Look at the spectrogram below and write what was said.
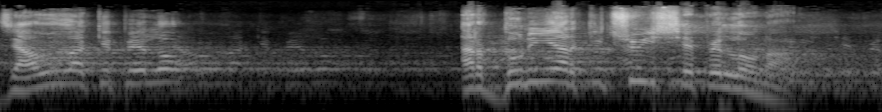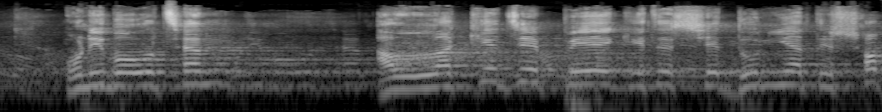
যে আল্লাহকে পেল, আর দুনিয়ার কিছুই সে পেল না। উনি বলছেন, আল্লাহকে যে পেয়ে গেছে, সে দুনিয়াতে সব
